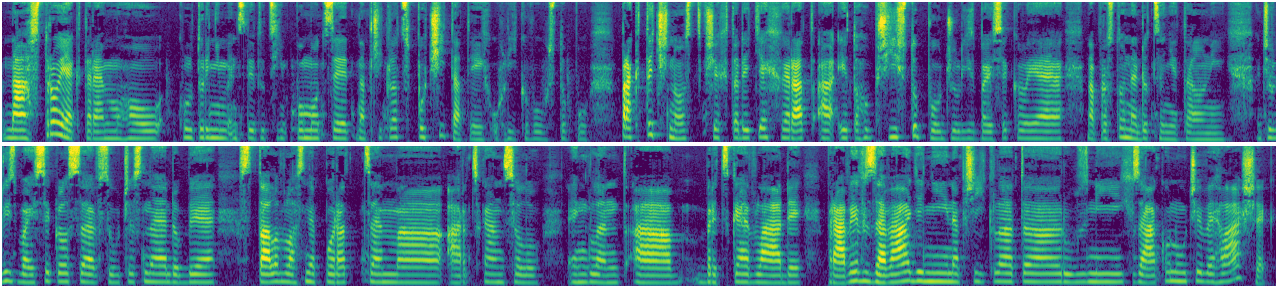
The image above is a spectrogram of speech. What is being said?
nástroje, které mohou kulturním institucím pomoci například spočítat jejich uhlíkovou stopu. Praktičnost všech tady těch rad a i toho přístupu Julie's Bicycle je naprosto nedocenitelný. Julie's Bicycle se v současné době stal vlastně poradcem Arts Councilu England a britské vlády právě v zavádění například různých zákonů či vyhlášek.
